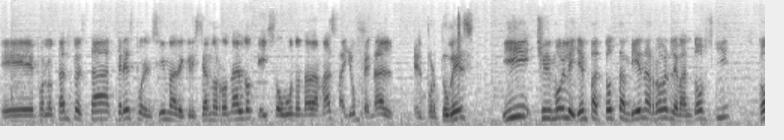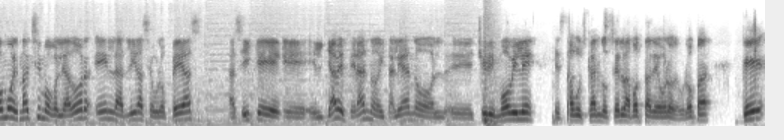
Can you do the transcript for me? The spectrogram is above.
eh, por lo tanto, está tres por encima de Cristiano Ronaldo, que hizo uno nada más, falló un penal el portugués. Y Móvil ya empató también a Robert Lewandowski como el máximo goleador en las ligas europeas. Así que eh, el ya veterano italiano eh, Chiri está buscando ser la bota de oro de Europa, que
